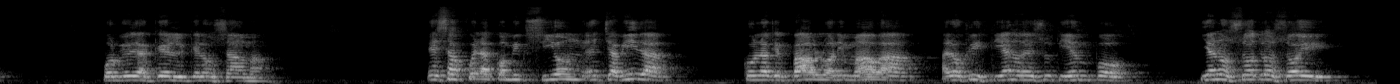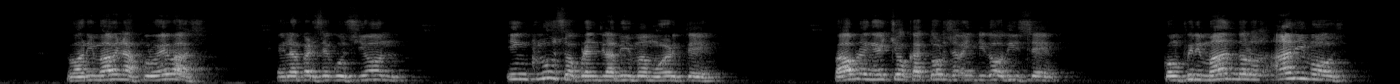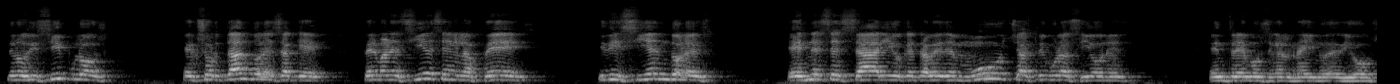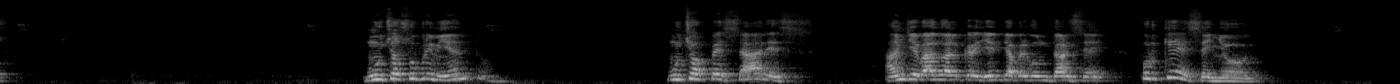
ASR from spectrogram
por medio de aquel que nos ama. Esa fue la convicción hecha vida con la que Pablo animaba a los cristianos de su tiempo y a nosotros hoy. Nos animaba en las pruebas, en la persecución, incluso frente a la misma muerte. Pablo en Hechos 14, 22 dice, confirmando los ánimos de los discípulos, exhortándoles a que permaneciesen en la fe y diciéndoles, es necesario que a través de muchas tribulaciones entremos en el reino de Dios. Mucho sufrimiento, muchos pesares han llevado al creyente a preguntarse, ¿por qué, Señor?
